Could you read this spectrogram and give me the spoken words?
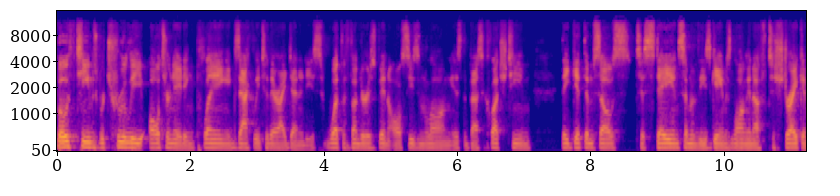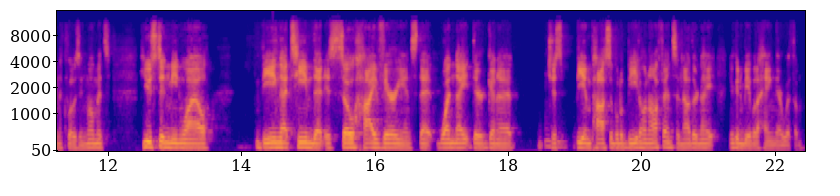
both teams were truly alternating, playing exactly to their identities. What the Thunder has been all season long is the best clutch team. They get themselves to stay in some of these games long enough to strike in the closing moments. Houston, meanwhile, being that team that is so high variance that one night they're going to just mm-hmm. be impossible to beat on offense, another night you're going to be able to hang there with them.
